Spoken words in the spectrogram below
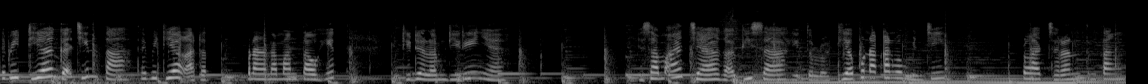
tapi dia nggak cinta tapi dia nggak ada penanaman tauhid di dalam dirinya. Ya sama aja nggak bisa gitu loh. Dia pun akan membenci pelajaran tentang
